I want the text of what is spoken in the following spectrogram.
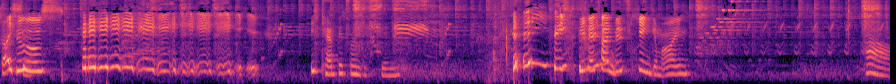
Scheiße. Tschüss. Ich camp jetzt ein bisschen. ich bin jetzt ein bisschen gemein. Ha.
